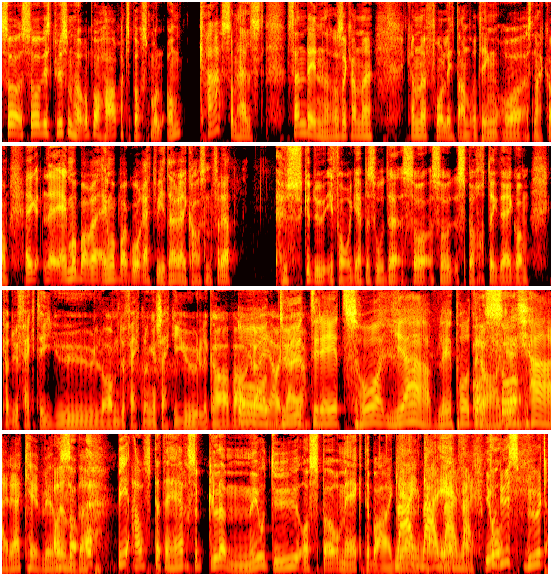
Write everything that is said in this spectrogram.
Så, så hvis du som hører på har et spørsmål om hva som helst, send det inn, og så kan vi, kan vi få litt andre ting å snakke om. Jeg, jeg, må, bare, jeg må bare gå rett videre, Karlsen. det at husker du i forrige episode så, så spurte jeg deg om hva du fikk til jul, og om du fikk noen kjekke julegaver og greier. Å, og du dreit så jævlig på draget, så- kjære Kevin Og så Lunde. oppi alt dette her, så glemmer jo du å spørre meg tilbake Nei, nei, nei, nei. Jo, For du spurte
